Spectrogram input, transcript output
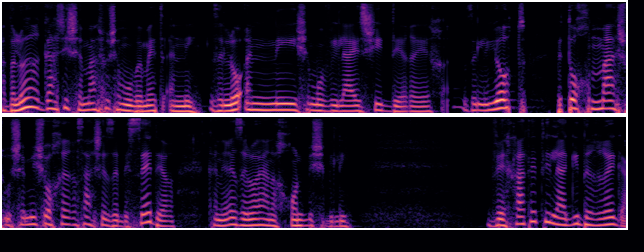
אבל לא הרגשתי שמשהו שם הוא באמת אני. זה לא אני שמובילה איזושהי דרך, זה להיות בתוך משהו שמישהו אחר עשה שזה בסדר, כנראה זה לא היה נכון בשבילי. והחלטתי להגיד, רגע,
